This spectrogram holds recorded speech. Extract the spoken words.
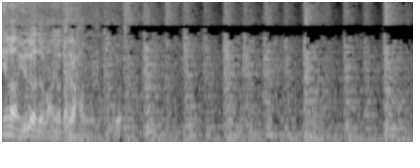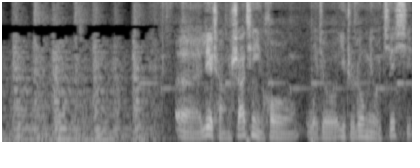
新浪娱乐的网友，大家好，我是胡歌。呃，猎场杀青以后，我就一直都没有接戏。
